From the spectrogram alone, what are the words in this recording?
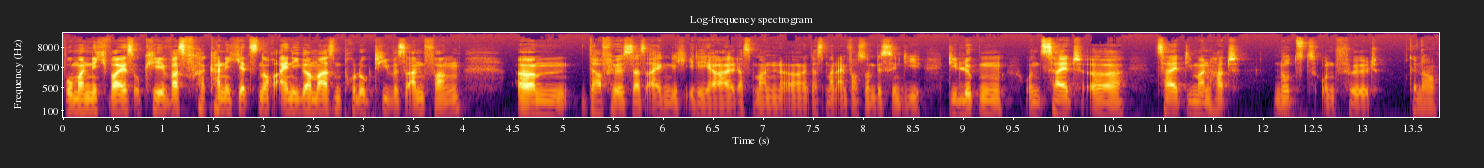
wo man nicht weiß, okay, was kann ich jetzt noch einigermaßen Produktives anfangen. Ähm, dafür ist das eigentlich ideal, dass man, äh, dass man einfach so ein bisschen die, die Lücken und Zeit, äh, Zeit, die man hat, nutzt und füllt. Genau.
